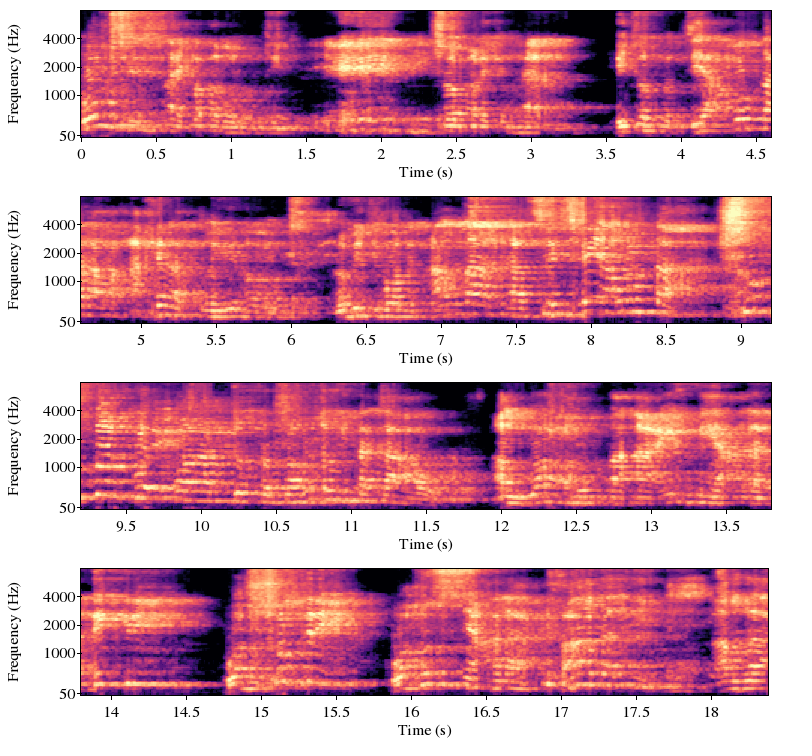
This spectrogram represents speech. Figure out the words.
কৌশেষ নাই, কথা বলুন ঠিক সম্মানিত হ্যাঁ এই জন্য যে আমল দ্বারা আমার আখেরাত তৈরি হবে রবিজি বলেন, আল্লাহর কাছে সেই আমলটা সুন্দর করে করার জন্য সহযোগিতা চাও। আল্লাহুম্মা আইন্নি আলা যিকরি ওয়া শুকরি আল্লাহ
